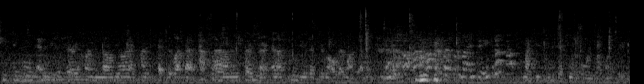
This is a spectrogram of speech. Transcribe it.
too simple and it's very fun and well-known. I kind of kept it like that. Um, so no, and I couldn't do this in all that much. That's my thing. My people definitely want my food.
